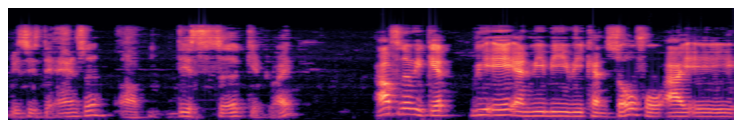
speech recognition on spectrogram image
This is the answer of this circuit, right? After we get VA and VB, we can solve for IA,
